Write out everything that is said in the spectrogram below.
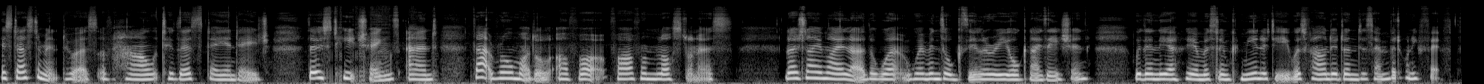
is testament to us of how, to this day and age, those teachings and that role model are far, far from lost on us. Lajna Imaillah, the women's auxiliary organization within the Ahmadiyya Muslim community, was founded on December 25th,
